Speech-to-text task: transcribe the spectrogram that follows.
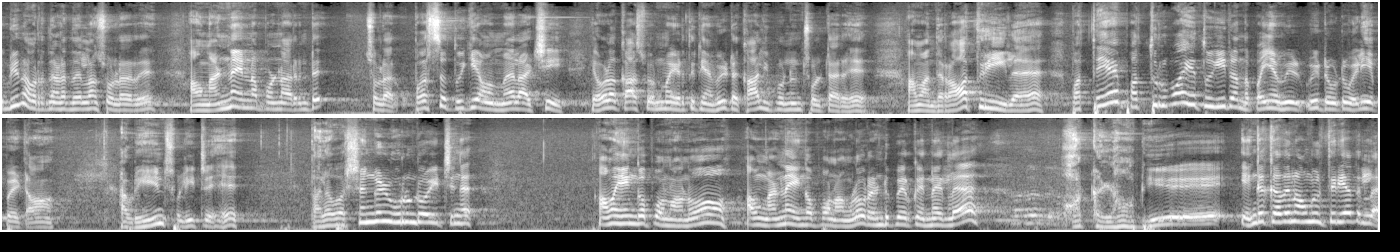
இப்படின்னு அவர் நடந்ததெல்லாம் சொல்கிறாரு அவங்க அண்ணன் என்ன பண்ணாருன்ட்டு சொல்கிறார் பர்ஸை தூக்கி அவன் மேலே அடிச்சு எவ்வளோ காசு வேணுமோ எடுத்துகிட்டு என் வீட்டை காலி பண்ணுன்னு சொல்லிட்டாரு. அவன் அந்த ராத்திரியில் பத்தே பத்து ரூபாயை தூக்கிட்டு அந்த பையன் வீ வீட்டை விட்டு வெளியே போயிட்டான். அப்படின்னு சொல்லிட்டு பல வருஷங்கள் உருண்டோயிடுச்சுங்க அவன் எங்கே போனானோ அவங்க அண்ணன் எங்கே போனாங்களோ ரெண்டு பேருக்கும் என்ன இல்லை? ஆட்கள்லாம் அப்படியே எங்கள் கதைன்னு அவங்களுக்கு தெரியாதுல்ல.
